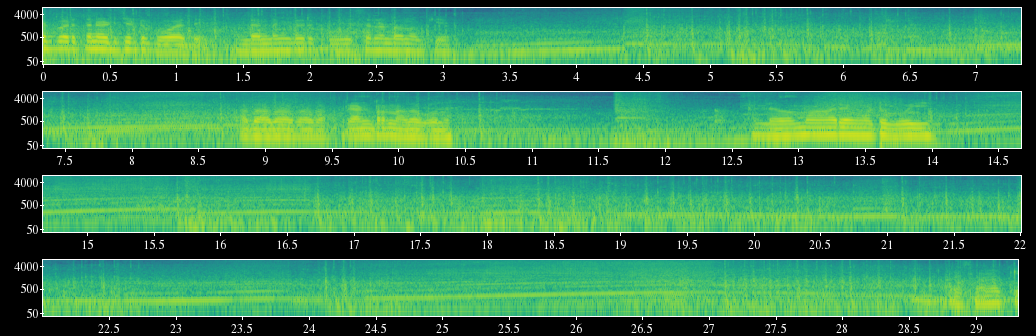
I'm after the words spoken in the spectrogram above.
ഇപ്പൊ ഒരുത്തനെ അടിച്ചിട്ട് പോയത്. എന്റെ എന്തെങ്കിലും ഒരു കൂസലുണ്ടോ നോക്കിയേ. അതാ അതാ അതാ അതാ. രണ്ടെണ്ണം അതാ പോന്നെ. പോന്ന് ലവന്മാരെങ്ങോട്ട് പോയി. നമുക്ക്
